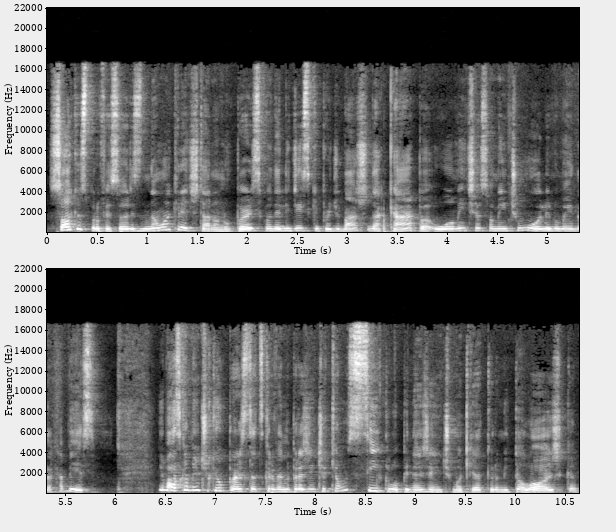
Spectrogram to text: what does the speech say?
Só que os professores não acreditaram no Percy quando ele disse que por debaixo da capa o homem tinha somente um olho no meio da cabeça. E basicamente o que o Percy está descrevendo pra gente aqui é um cíclope, né, gente? Uma criatura mitológica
